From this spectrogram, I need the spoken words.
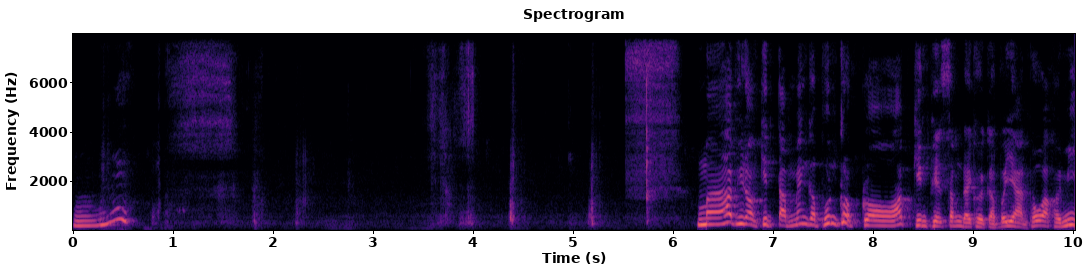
อืมาพี่น้องกินตำแม่งกะพรุ้นกรอบๆกินเผ็ดซ้ำใดข่อยกับปยาน เพราะว่าข่อยมี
